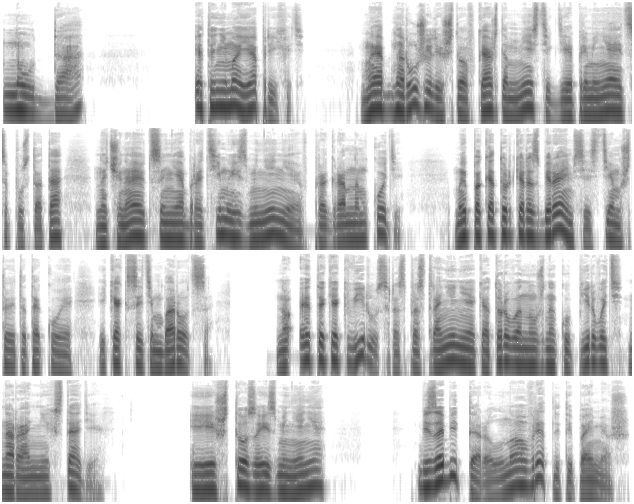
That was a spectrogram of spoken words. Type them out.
«Ну да. Это не моя прихоть. Мы обнаружили, что в каждом месте, где применяется пустота, начинаются необратимые изменения в программном коде. Мы пока только разбираемся с тем, что это такое и как с этим бороться. Но это как вирус, распространение которого нужно купировать на ранних стадиях. И что за изменения? Без обид, Террell, но вряд ли ты поймешь.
